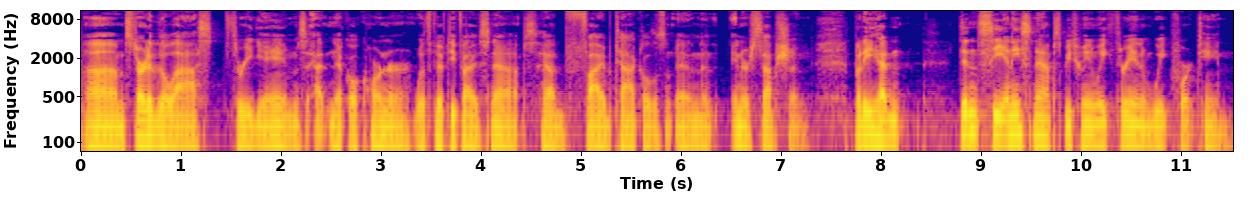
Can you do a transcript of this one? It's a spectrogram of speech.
Um, started the last three games at nickel corner with 55 snaps, had five tackles and an interception, but he hadn't didn't see any snaps between week three and week 14.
